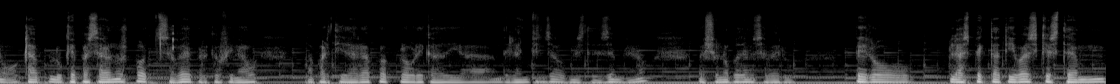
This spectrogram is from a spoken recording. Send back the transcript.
no, clar, el que passarà no es pot saber, perquè al final, a partir d'ara pot ploure cada dia de l'any fins al mes de desembre, no? Això no podem saber-ho. Però l'expectativa és que estem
